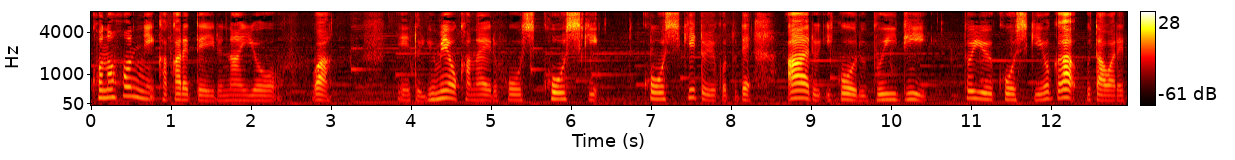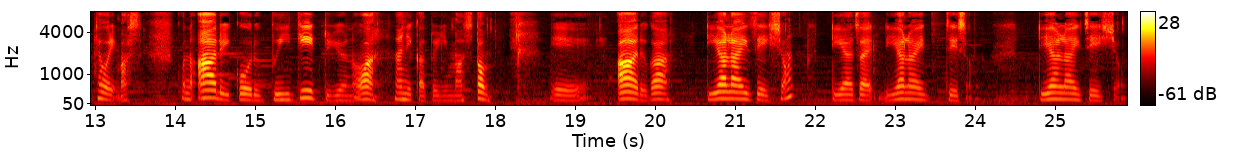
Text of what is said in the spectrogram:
この本に書かれている内容は、えーと、夢を叶える方式公式公式ということで R イコール VD という公式が歌われております。この R イコール VD というのは何かと言いますと、えー、R が realization リアザ realization realization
